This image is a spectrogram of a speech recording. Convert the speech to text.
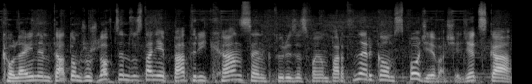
Kolejnym tatą żużlowcem zostanie Patrick Hansen, który ze swoją partnerką spodziewa się dziecka.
